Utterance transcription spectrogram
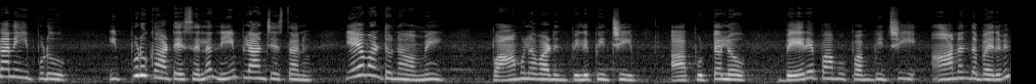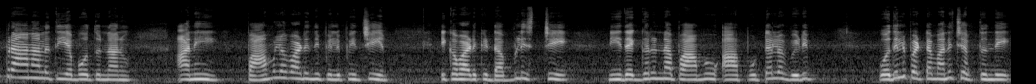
కానీ ఇప్పుడు ఇప్పుడు కాటేసేలా నేను ప్లాన్ చేస్తాను. ఏమంటున్నావు అమ్మి? పాముల వాడిని పిలిపించి ఆ పుట్టలో వేరే పాము పంపించి ఆనంద భైరవి ప్రాణాలు తీయబోతున్నాను. అని పాముల వాడిని పిలిపించి ఇక వాడికి డబ్బులు ఇచ్చి నీ దగ్గరున్న పాము ఆ పుట్టలో విడి వదిలిపెట్టమని చెప్తుంది.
